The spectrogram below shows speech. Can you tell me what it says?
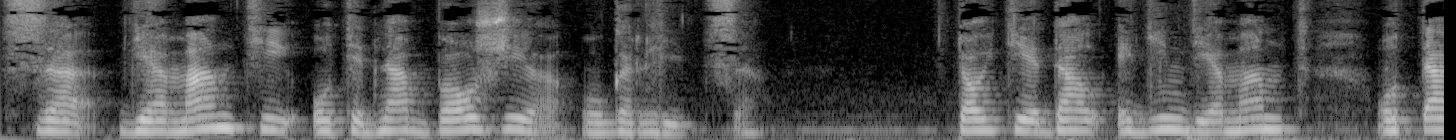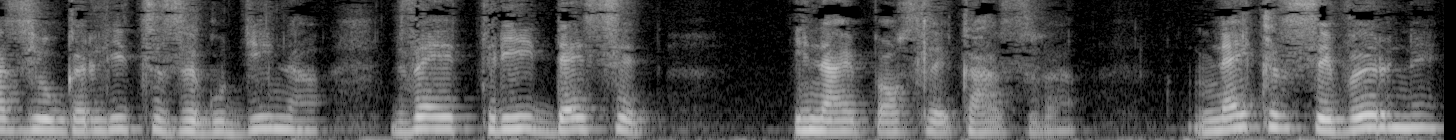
са диаманти от една Божия огърлица. Той ти е дал един диамант от тази огърлица за година, две, три, десет, и най-после казва — нека се върне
